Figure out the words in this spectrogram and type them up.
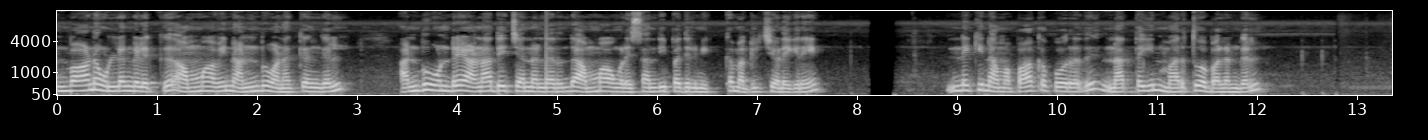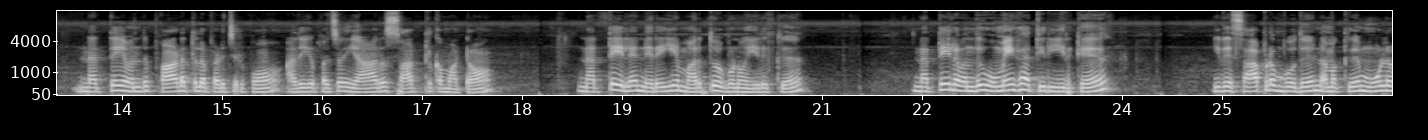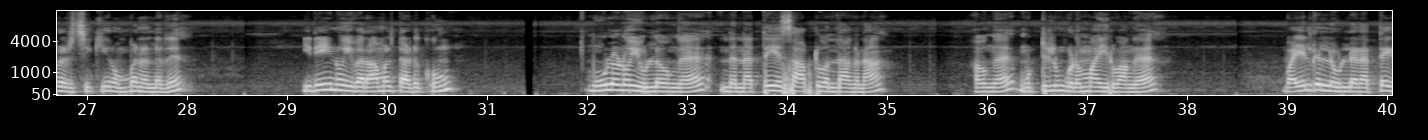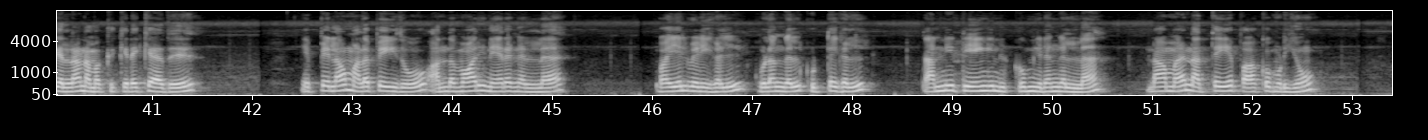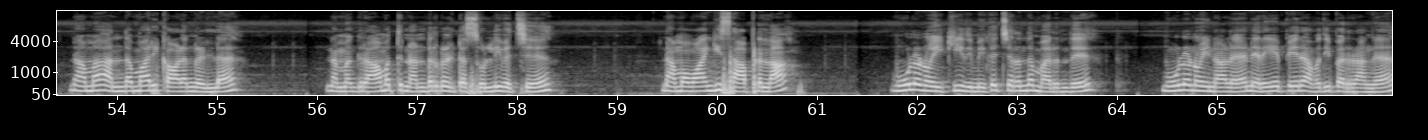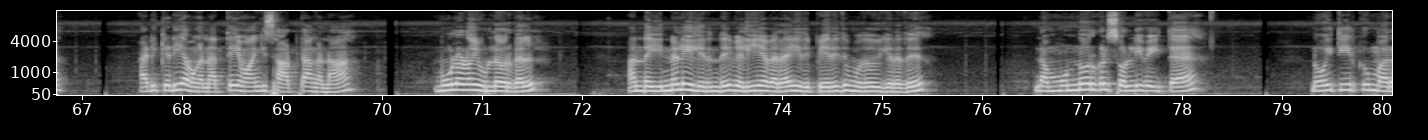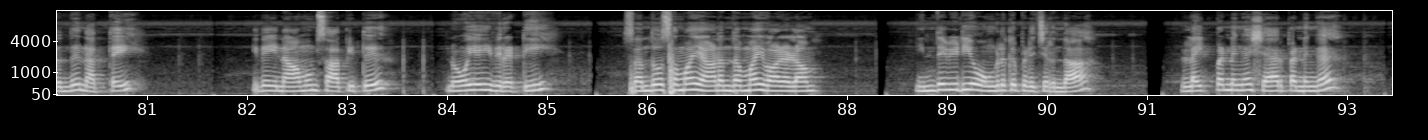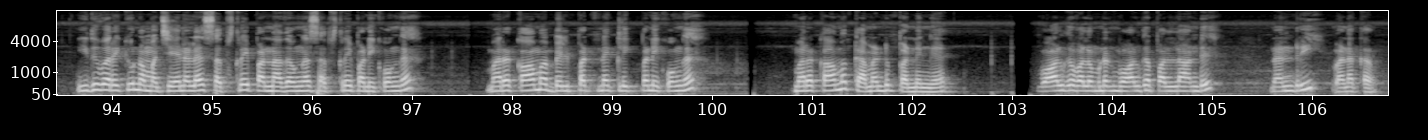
அன்பான உள்ளங்களுக்கு அம்மாவின் அன்பு வணக்கங்கள். அன்பு ஒன்றே அனாதை சேனல்ல இருந்து அம்மா உங்களை சந்திப்பதில் மிக்க மகிழ்ச்சி அடைகிறேன். இன்றைக்கி நாம் பார்க்க போகிறது நத்தையின் மருத்துவ பலன்கள். நத்தையை வந்து பாடத்தில் படிச்சிருப்போம். அதிகபட்சம் யாரும் சாப்பிட்ருக்க மாட்டோம். நத்தையில் நிறைய மருத்துவ குணம் இருக்குது நத்தையில் வந்து ஒமேகா திரி இருக்குது இதை சாப்பிடும்போது நமக்கு மூளை வளர்ச்சிக்கு ரொம்ப நல்லது. இதய நோய் வராமல் தடுக்கும். மூல நோய் உள்ளவங்க இந்த நத்தையை சாப்பிட்டு வந்தாங்கன்னா அவங்க முற்றிலும் குணமாயிருவாங்க. வயல்களில் உள்ள நத்தைகள்லாம் நமக்கு கிடைக்காது. எப்பெல்லாம் மழை பெய்யுதோ அந்த மாதிரி நேரங்களில் வயல்வெளிகள் குளங்கள் குட்டைகள் தண்ணீர் தேங்கி நிற்கும் இடங்களில் நாம் நத்தையை பார்க்க முடியும். நாம் அந்த மாதிரி காலங்களில் நம்ம கிராமத்து நண்பர்கள்கிட்ட சொல்லி வச்சு நம்ம வாங்கி சாப்பிடலாம். மூல நோய்க்கு இது மிகச்சிறந்த மருந்து. மூல நோயினால் நிறைய பேர் அவதிப்படுறாங்க. அடிக்கடி அவங்க நத்தையை வாங்கி சாப்பிட்டாங்கன்னா மூல நோய் உள்ளவர்கள் அந்த இன்னலிலிருந்து வெளியே வர இது பெரிதும் உதவுகிறது. நம் முன்னோர்கள் சொல்லி வைத்த நோய் தீர்க்கும் மருந்து நத்தை. இதை நாமும் சாப்பிட்டு நோயை விரட்டி சந்தோஷமாய் ஆனந்தமாய் வாழலாம். இந்த வீடியோ உங்களுக்கு பிடிச்சிருந்தா லைக் பண்ணுங்கள் ஷேர் பண்ணுங்கள் இது வரைக்கும் நம்ம சேனலை சப்ஸ்கிரைப் பண்ணாதவங்க சப்ஸ்கிரைப் பண்ணிக்கோங்க. மறக்காமல் பெல் பட்டனை கிளிக் பண்ணிக்கோங்க. மறக்காமல் கமெண்ட்டும் பண்ணுங்கள் வாழ்க வளமுடன் வாழ்க பல்லாண்டு. நன்றி வணக்கம்.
